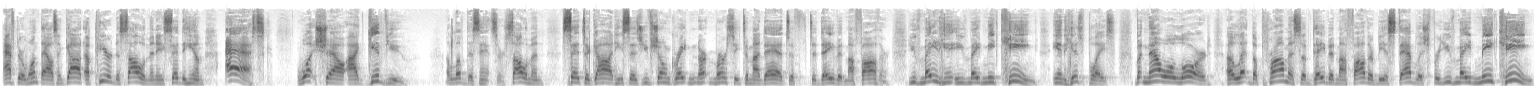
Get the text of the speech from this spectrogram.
after 1,000, God appeared to Solomon and he said to him, Ask, what shall I give you? I love this answer. Solomon said to God, He says, You've shown great mercy to my dad, to, to David, my father. You've made, him, you've made me king in his place. But now, O Lord, uh, let the promise of David, my father, be established, for you've made me king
